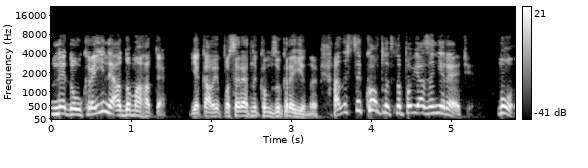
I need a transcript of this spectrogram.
не до України, а до МАГАТЕ, яка є посередником з Україною. Але ж це комплексно пов'язані речі. Ну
